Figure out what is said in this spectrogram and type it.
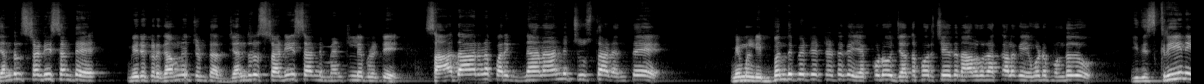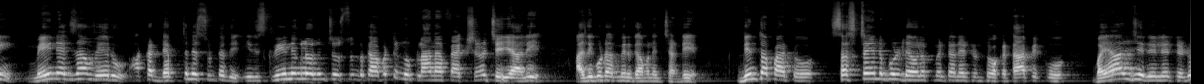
జనరల్ స్టడీస్ అంటే మీరు ఇక్కడ గమనించుంటారు. General studies and mental ability. సాధారణ పరిజ్ఞానాన్ని చూస్తాడు అంతే. మిమ్మల్ని ఇబ్బంది పెట్టేటట్టుగా ఎక్కడో జతపరిచేది నాలుగు రకాలుగా ఇవ్వడం ఉండదు. ఇది స్క్రీనింగ్. మెయిన్ ఎగ్జామ్ వేరు. అక్కడ డెప్త్నెస్ ఉంటుంది. ఇది స్క్రీనింగ్లో నుంచి వస్తుంది కాబట్టి నువ్వు ప్లాన్ ఆఫ్ యాక్షన్ చేయాలి. అది కూడా మీరు గమనించండి. దీంతో పాటు సస్టైనబుల్ డెవలప్మెంట్ అనేటువంటి ఒక టాపిక్ బయాలజీ రిలేటెడ్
